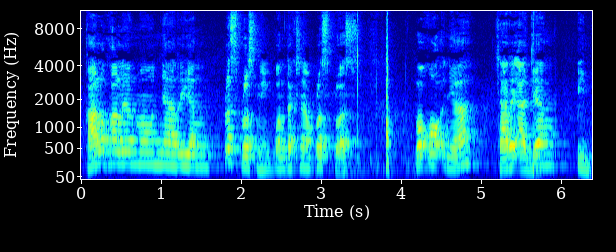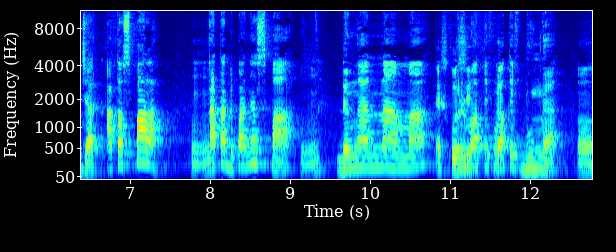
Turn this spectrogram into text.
kalau kalian mau nyari yang plus plus nih, konteksnya plus plus, pokoknya cari aja yang pijat atau spa lah. Kata depannya spa dengan nama Eksklusif, bermotif-motif bunga. Oh.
